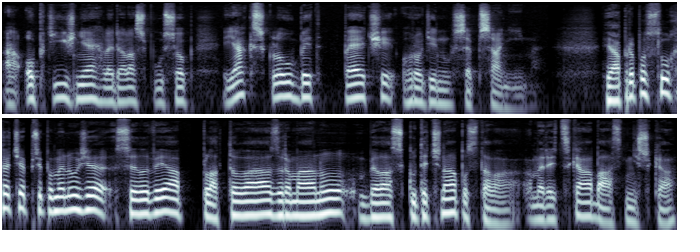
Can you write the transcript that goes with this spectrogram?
a obtížně hledala způsob, jak skloubit péči o rodinu se psaním. Já pro posluchače připomenu, že Sylvia Platová z románu byla skutečná postava, americká básnířka.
